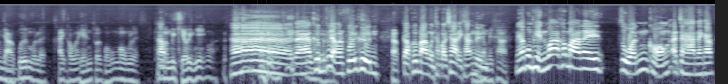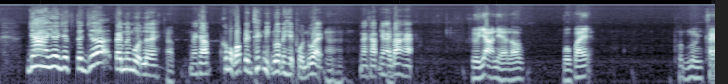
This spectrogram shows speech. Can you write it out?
ทุกอย่างฟื้นหมดเลยใครเขามาเห็นสวนผมก็งงเลยครับมันมีเขียวอย่างนี้วะอ่านะฮะคือทุกอย่างมันฟื้นคืนครับกลับขึ้นมาเหมือนธรรมชาติอีกครั้งหนึ่งธรรมชาตินะครับผมเห็นว่าเข้ามาในสวนของอาจารย์นะครับหญ้าเยอะจะเยอะเต็มไปหมดเลยครับนะครับเขาบอกว่าเป็นเทคนิคด้วยเป็นเหตุผลด้วยอ่าฮะนะครับยังไงบ้างฮะคือหญ้าเนี่ยเราปลูกไว้ มันคล้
